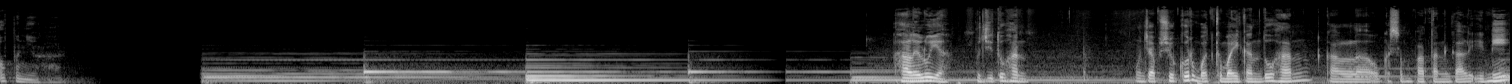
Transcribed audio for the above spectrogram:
1, open your heart. Haleluya, puji Tuhan. Mengucap syukur buat kebaikan Tuhan kalau kesempatan kali ini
